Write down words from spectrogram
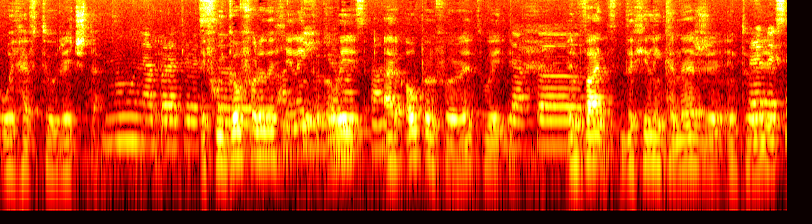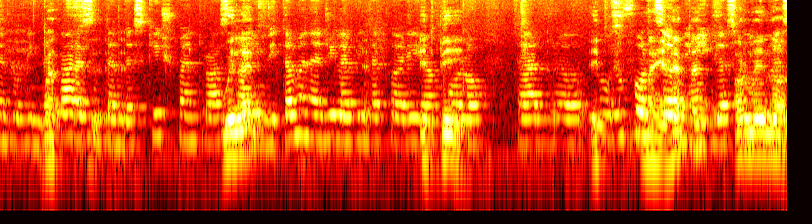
we have to reach that. If we go for the healing, we are open for it. We invite the healing energy into vrem, de it. exemplu, vindecare, but, suntem uh, deschiși pentru we asta, let invităm energiile vindecării it be. acolo, dar uh, It nu, may happen nimic, or may not,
